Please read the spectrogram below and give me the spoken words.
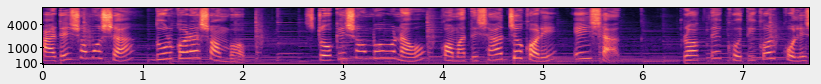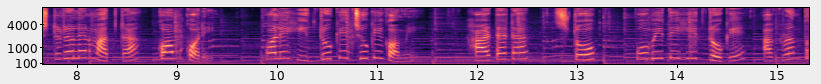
হার্টের সমস্যা দূর করা সম্ভব। স্ট্রোকের সম্ভাবনাও কমাতে সাহায্য করে এই শাক। রক্তে ক্ষতিকর কোলেস্টেরলের মাত্রা কম করে, ফলে হৃদরোগের ঝুঁকি কমে। হার্ট অ্যাটাক, স্ট্রোক, প্রভৃতি হৃদরোগে আক্রান্ত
